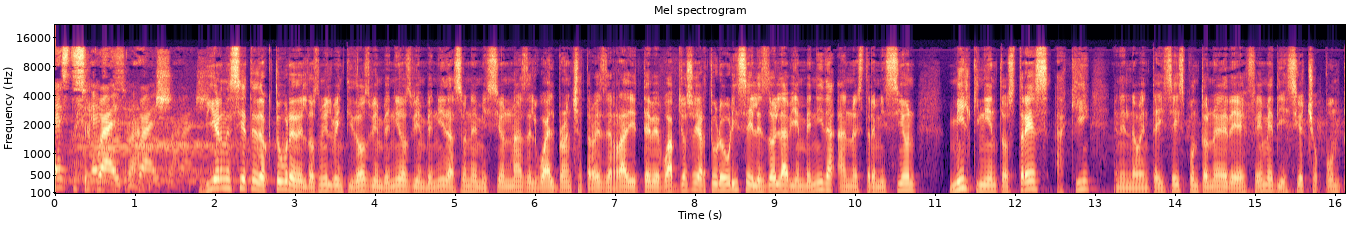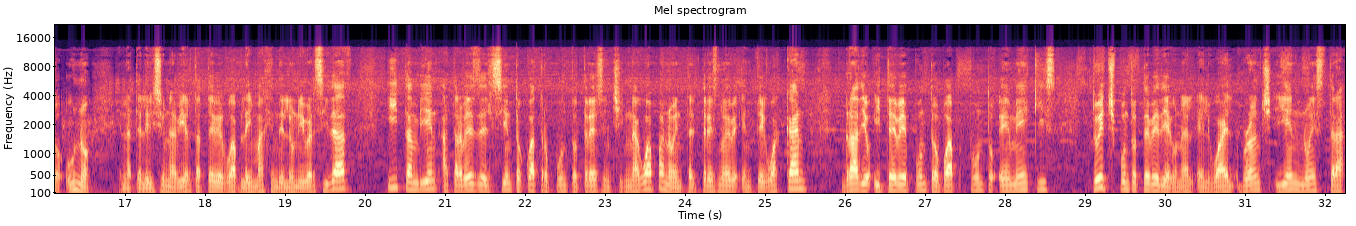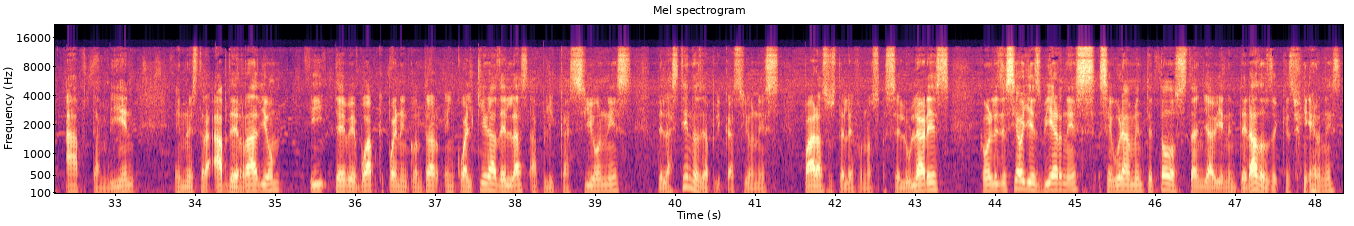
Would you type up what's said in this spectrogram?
Este es el Wild Brunch. Viernes 7 de octubre del 2022, bienvenidos, bienvenidas a una emisión más del Wild Brunch a través de Radio y TV WAP. Yo soy Arturo Urice y les doy la bienvenida a nuestra emisión 1503 aquí en el 96.9 de FM, 18.1 en la televisión abierta TV WAP, la imagen de la universidad y también a través del 104.3 en Chignahuapa, 93.9 en Tehuacán, radio y tv.wap.mx twitch.tv diagonal el Wild Brunch y en nuestra app también, en nuestra app de radio y TV WAP que pueden encontrar en cualquiera de las aplicaciones, de las tiendas de aplicaciones para sus teléfonos celulares. Como les decía, hoy es viernes, seguramente todos están ya bien enterados de que es viernes.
